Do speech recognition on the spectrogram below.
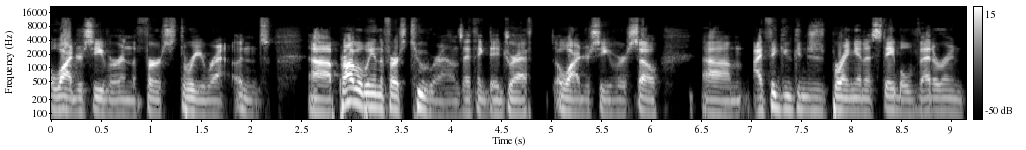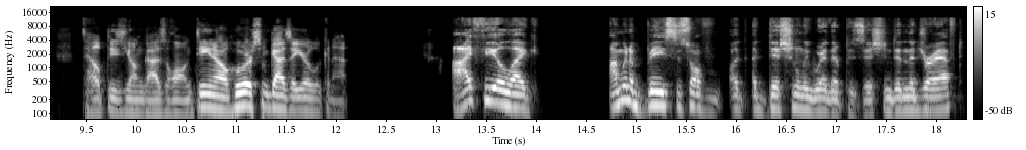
a wide receiver in the first three rounds, uh, probably in the first two rounds. I think they draft a wide receiver. So um, I think you can just bring in a stable veteran to help these young guys along. Dino, who are some guys that you're looking at? I feel like I'm going to base this off additionally where they're positioned in the draft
